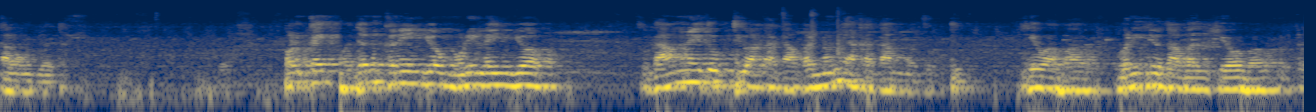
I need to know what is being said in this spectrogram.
કાલ હું ગયો પણ કંઈક ભજન કરીને ગયો મૂડી લઈને ગયો. તો ગામને દુઃખ થયું, આખા ગામનું નહીં, આખા ગામનું દુઃખ થયું. સેવા ભાવ વળી ગયો બાજુ સેવા ભાવ કરતો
